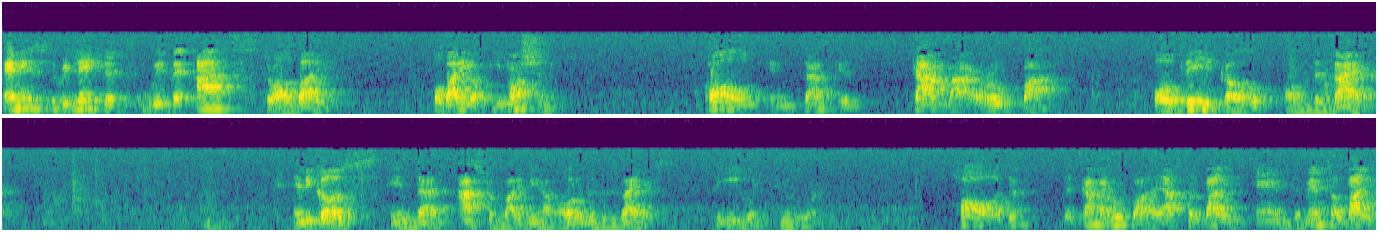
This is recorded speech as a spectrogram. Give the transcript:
and is related with the astral body, or body of emotion, called in Sanskrit Kama Rupa, or vehicle of desire. And because in that astral body we have all of the desires, the ego, in other words. Hod, the Kamarupa, the astral body, and the mental body,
